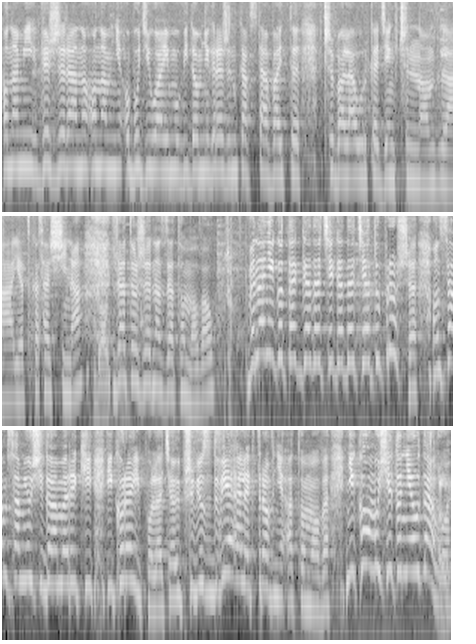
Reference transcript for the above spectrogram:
Ona mi, wiesz, że rano ona mnie obudziła i mówi do mnie, Grażynka, wstawaj, ty trzeba laurkę dziękczynną dla Jacka Sasina Za co? za to, że nas zatomował. Wy na niego tak gadacie, gadacie, a tu proszę. On sam samiusi do Ameryki i Korei poleciał i przywiózł dwie elektrownie atomowe. Nikomu się to nie udało. Ale-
